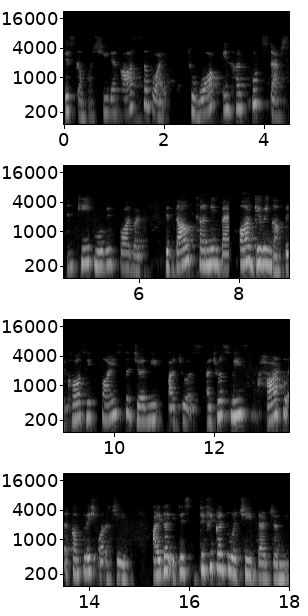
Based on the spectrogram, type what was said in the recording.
discomfort. She then asked the boy to walk in her footsteps and keep moving forward without turning back or giving up because he finds the journey arduous. Arduous means hard to accomplish or achieve. Either it is difficult to achieve that journey,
